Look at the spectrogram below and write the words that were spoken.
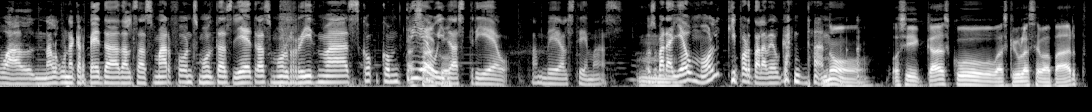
o al, en alguna carpeta dels smartphones moltes lletres, molts ritmes... Com, com trieu i destrieu també els temes? Us Mm. baralleu molt? Qui porta la veu cantant? No, o sigui, cadascú escriu la seva part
